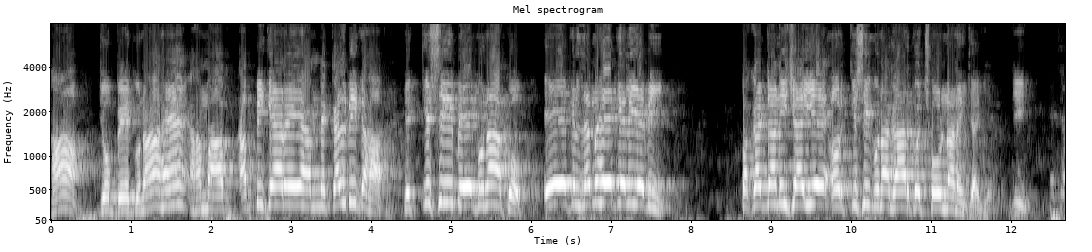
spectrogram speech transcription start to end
हाँ जो बेगुनाह है, हम आप, अब भी कह रहे हैं, हमने कल भी कहा कि किसी बेगुनाह को एक लम्हे के लिए भी पकड़ना नहीं चाहिए और किसी गुनाहगार को छोड़ना नहीं चाहिए। जी। अच्छा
